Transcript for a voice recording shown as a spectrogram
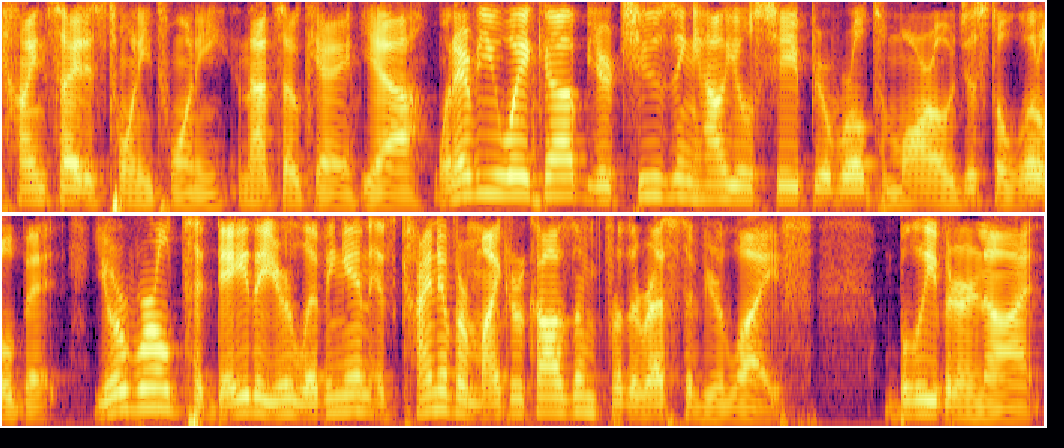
hindsight is 2020 and that's okay. Yeah, whenever you wake up, you're choosing how you'll shape your world tomorrow just a little bit. Your world today that you're living in is kind of a microcosm for the rest of your life. Believe it or not.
